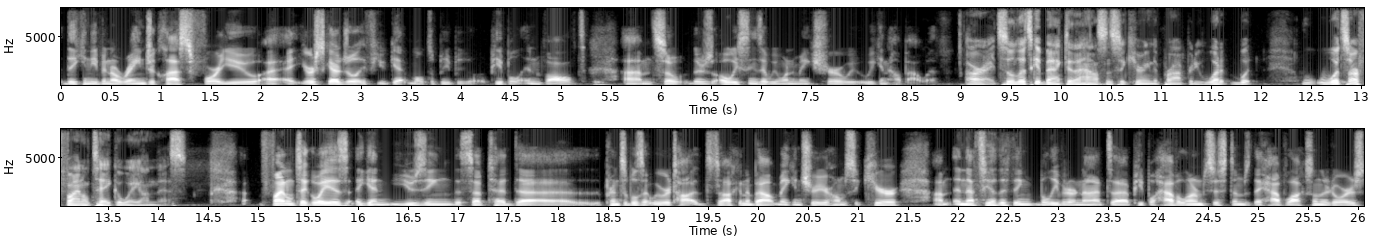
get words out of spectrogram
They can even arrange a class for you uh, at your schedule if you get multiple people involved. Um, so there's always things that we want to make sure we, we can help out with. All right, so let's get back to the house and securing the property. What what what's our final takeaway on this? Final takeaway is again using the CPTED uh, principles that we were ta- talking about, making sure your home's secure, um, and that's the other thing. Believe it or not, uh, people have alarm systems, they have locks on their doors,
